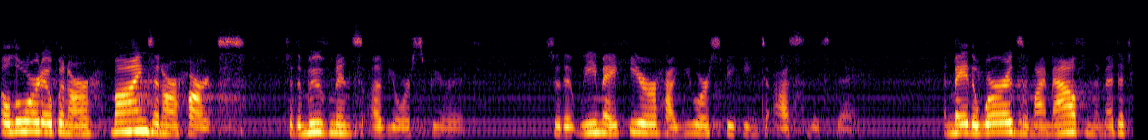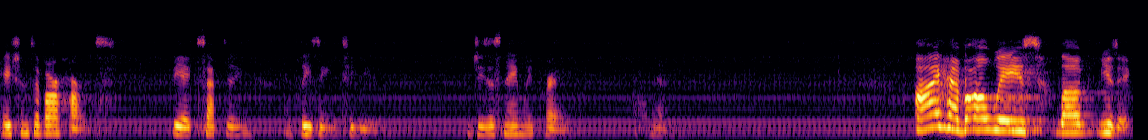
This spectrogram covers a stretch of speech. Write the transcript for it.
O oh Lord, open our minds and our hearts to the movements of your Spirit so that we may hear how you are speaking to us this day. And may the words of my mouth and the meditations of our hearts be accepting and pleasing to you. In Jesus' name we pray. Amen. I have always loved music,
